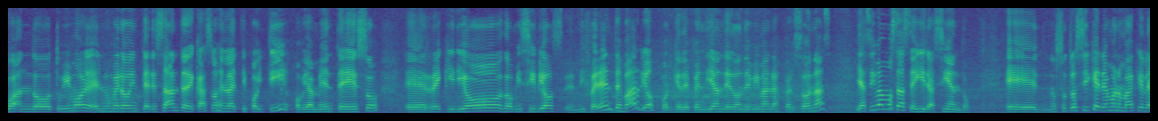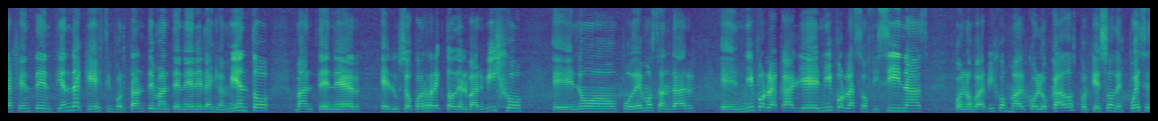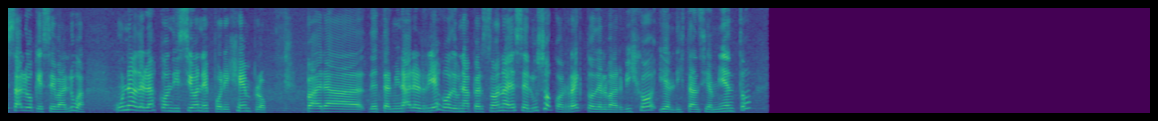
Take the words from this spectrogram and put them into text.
Cuando tuvimos el número interesante de casos en la tipo Haití, obviamente eso eh, requirió domicilios en diferentes barrios porque dependían de dónde vivan las personas y así vamos a seguir haciendo. Eh, nosotros sí queremos nomás que la gente entienda que es importante mantener el aislamiento, mantener el uso correcto del barbijo, eh, no podemos andar ni por la calle ni por las oficinas, con los barbijos mal colocados, porque eso después es algo que se evalúa. Una de las condiciones, por ejemplo, para determinar el riesgo de una persona es el uso correcto del barbijo y el distanciamiento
